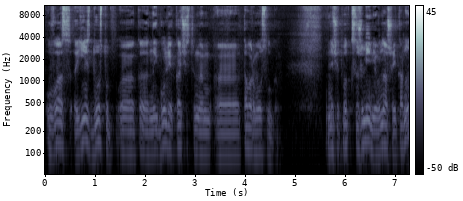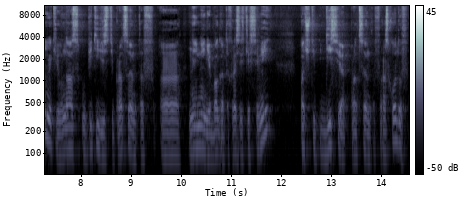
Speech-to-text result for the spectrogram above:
У вас есть доступ э, к наиболее качественным э, товарам и услугам. Значит, вот, к сожалению, в нашей экономике у нас у 50% наименее богатых российских семей почти 50% расходов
